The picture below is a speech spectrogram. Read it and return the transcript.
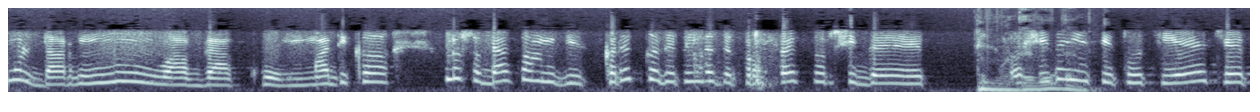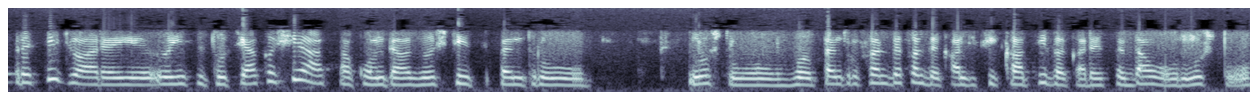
mult, dar nu avea cum. Adică, nu știu, de asta am zis, cred că depinde de profesor și de Multe și de vedere. instituție, ce prestigiu are instituția, că și asta contează, știți, pentru nu știu, v- pentru fel de fel de calificative care se dau, nu știu,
